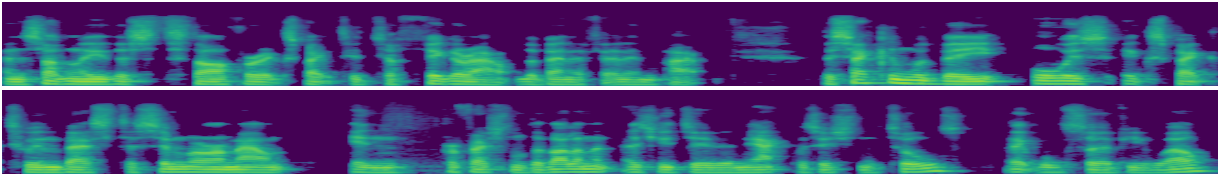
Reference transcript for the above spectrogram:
and suddenly the staff are expected to figure out the benefit and impact. The second would be always expect to invest a similar amount in professional development as you do in the acquisition of tools. It will serve you well.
